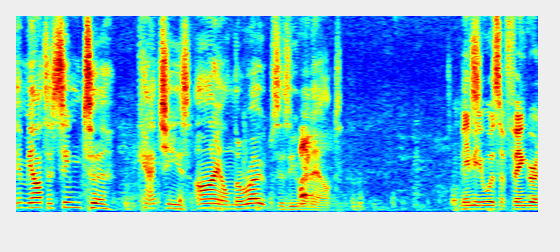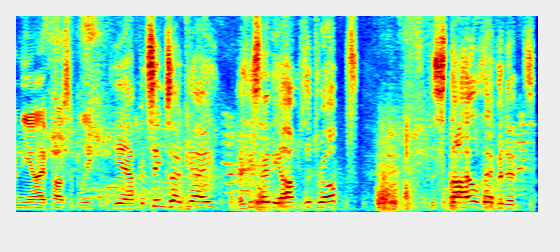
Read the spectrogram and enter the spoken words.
Yeah, Miyato seemed to catch his eye on the ropes as he went out. Maybe it was a finger in the eye, possibly. Yeah, but seems okay. As you say, the arms are dropped. The style's evident.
